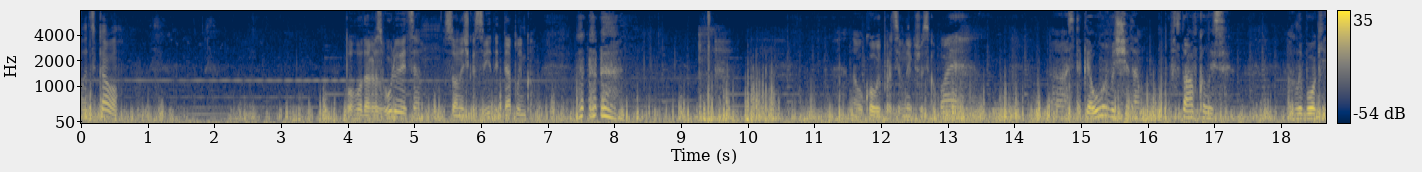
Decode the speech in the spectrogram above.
Але цікаво. Погода розгулюється, сонечко світить, тепленько. Науковий працівник щось копає. Ось таке урвище там встав колись глибокий.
